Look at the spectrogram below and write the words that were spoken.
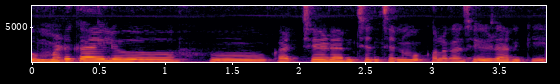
గుమ్మడికాయలు కట్ చేయడానికి చిన్న చిన్న ముక్కలుగా చేయడానికి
